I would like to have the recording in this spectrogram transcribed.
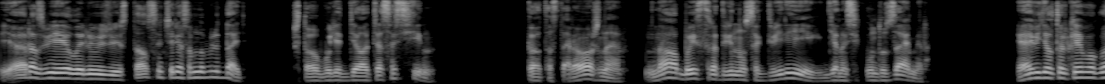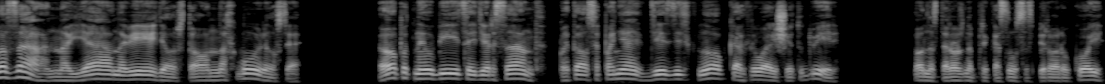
Я развеял иллюзию и стал с интересом наблюдать, что будет делать ассасин. Тот осторожно, но быстро двинулся к двери, где на секунду замер. Я видел только его глаза, но явно видел, что он нахмурился. Опытный убийца и диверсант пытался понять, где здесь кнопка, открывающая эту дверь. Он осторожно прикоснулся сперва рукой,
